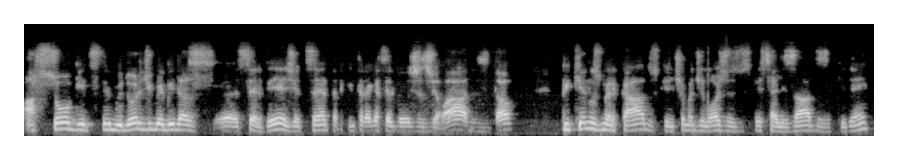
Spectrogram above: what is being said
açougue, distribuidor de bebidas, uh, cerveja, etc., que entrega cervejas geladas e tal, pequenos mercados, que a gente chama de lojas especializadas aqui dentro,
